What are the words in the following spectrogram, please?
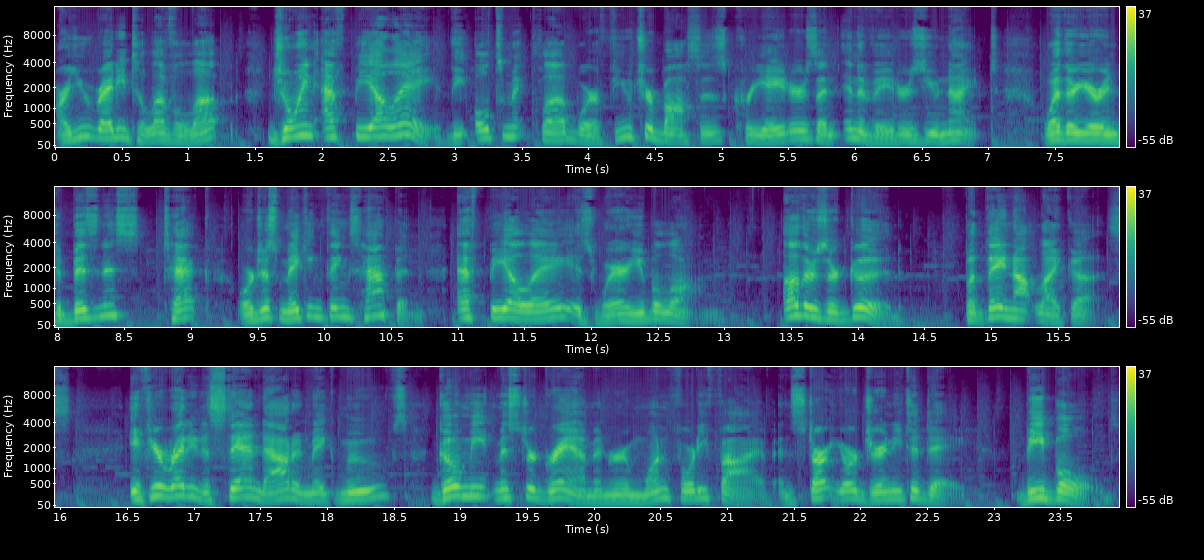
Are you ready to level up? Join FBLA, the ultimate club where future bosses, creators, and innovators unite. Whether you're into business, tech, or just making things happen, FBLA is where you belong. Others are good, but they not like us. If you're ready to stand out and make moves, go meet Mr. Graham in room 145 and start your journey today. Be bold,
